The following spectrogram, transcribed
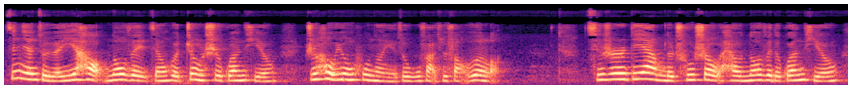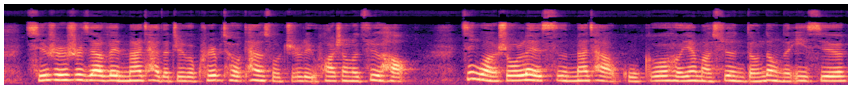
今年九月一号，Novi 将会正式关停，之后用户呢也就无法去访问了。其实，DM 的出售还有 Novi 的关停，其实是在为 Meta 的这个 Crypto 探索之旅画上了句号。尽管说类似 Meta、谷歌和亚马逊等等的一些，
